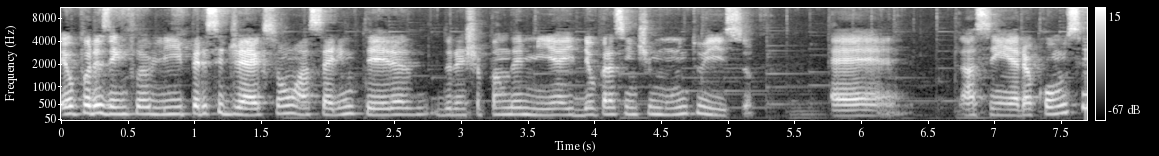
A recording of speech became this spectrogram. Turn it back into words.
Eu, por exemplo, eu li Percy Jackson a série inteira durante a pandemia e deu para sentir muito isso. É, assim, era como se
